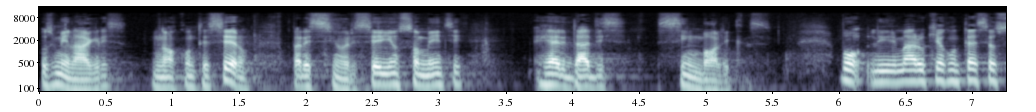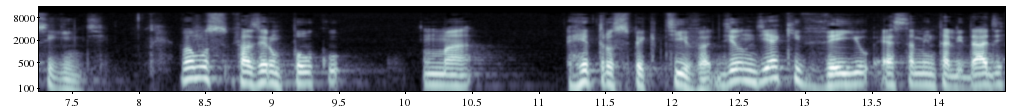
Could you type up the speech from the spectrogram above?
os milagres não aconteceram para esses senhores, seriam somente realidades simbólicas. Bom, Linimar, o que acontece é o seguinte: vamos fazer um pouco uma retrospectiva de onde é que veio essa mentalidade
